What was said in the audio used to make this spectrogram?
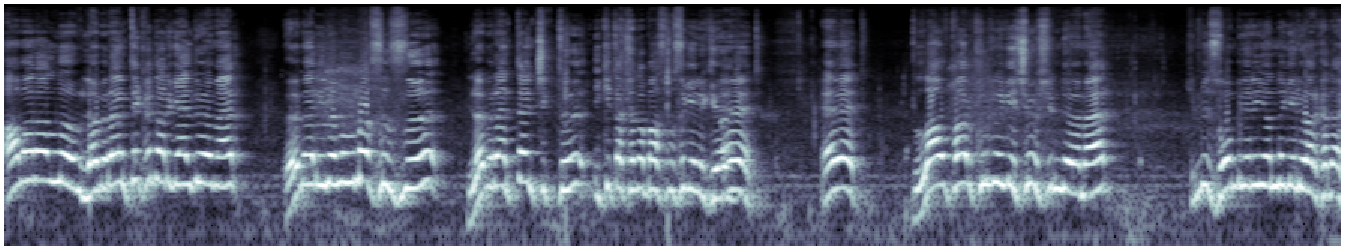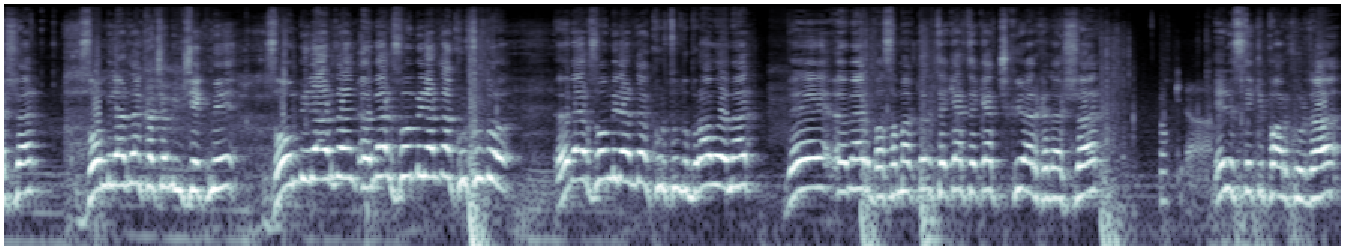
aman Allah'ım labirente kadar geldi Ömer. Ömer inanılmaz hızlı. Labirentten çıktı. İki taşa da basması gerekiyor. Evet. Evet. Lav parkurunu geçiyor şimdi Ömer. Şimdi zombilerin yanına geliyor arkadaşlar. Zombilerden kaçabilecek mi? Zombilerden Ömer zombilerden kurtuldu. Ömer zombilerden kurtuldu. Bravo Ömer. Ve Ömer basamakları teker teker çıkıyor arkadaşlar. Yok ya. En üstteki parkurda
